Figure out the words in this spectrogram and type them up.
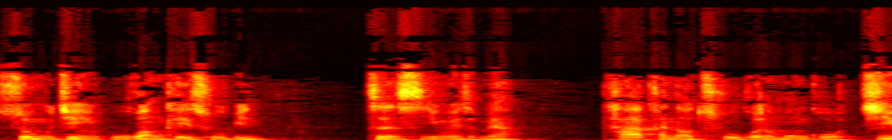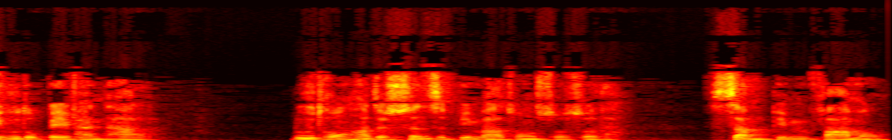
孙武建议吴王可以出兵，正是因为怎么样？他看到楚国的盟国几乎都背叛他了，如同他在《孙子兵法》中所说的：“上兵伐谋，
